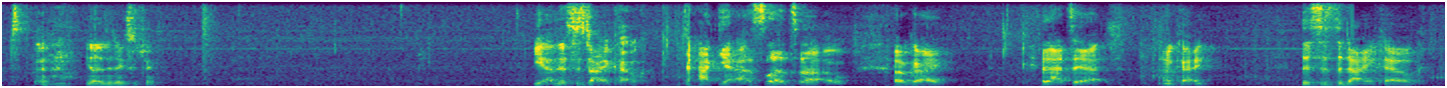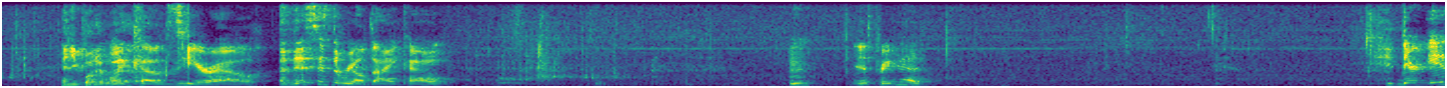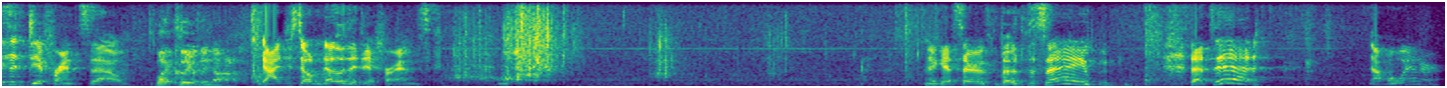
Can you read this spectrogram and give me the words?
you like the Dixie Chicks? Yeah, this is Diet Coke. I guess. Let's hope. Okay. That's it. Okay. This is the Diet Coke. And you put it With with? Coke Zero. This is the real Diet Coke. Hmm. It's pretty good. There is a difference though. Like, clearly not. I just don't know the difference. I guess they're both the same. That's it. I'm a winner.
